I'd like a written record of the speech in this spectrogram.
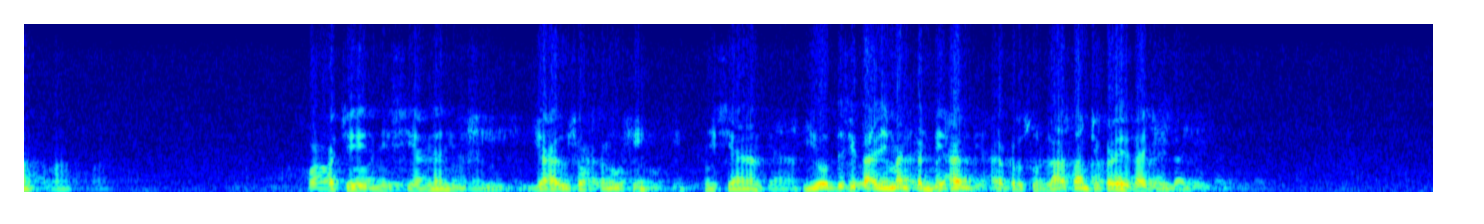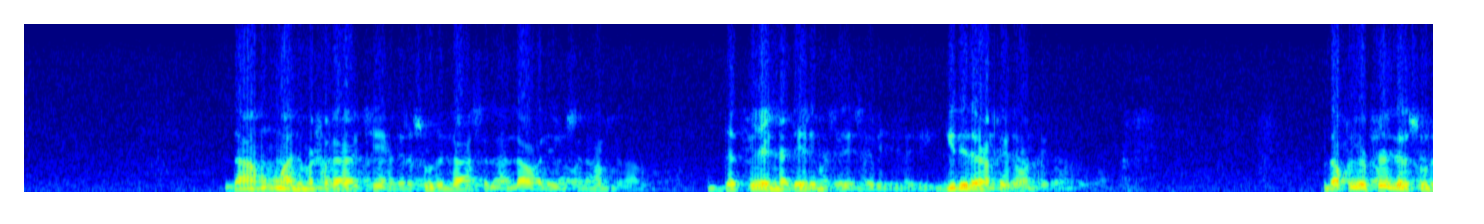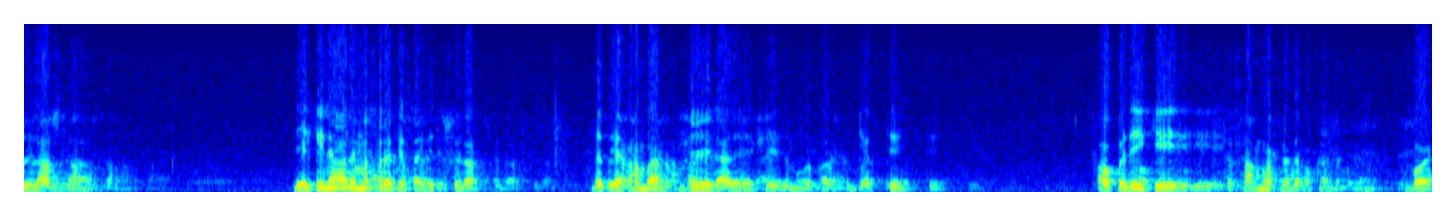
خو هغه چې نسیانا وشي جهر وشي خو څنګه وشي نسیانا یو د سي تعلیمن تنبیها ذکر رسول الله صلی الله علیه وسلم چې کړه دا جایز دي دا هم معلومه شوه چې د رسول الله صلی الله علیه وسلم د فعل نه ډېری مسلې ثابت دي ګیره د عقیدونه دا خو یو فعل رسول الله اسلام لیکن هغه مسله کې ثابت شول د پیغمبر فعل عدم فعل موږ پر حجت ته او په دې کې تسامح نه ده وکړه وای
